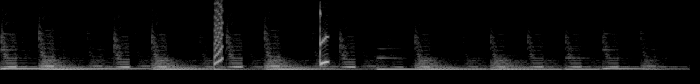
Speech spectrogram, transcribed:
Thank you.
